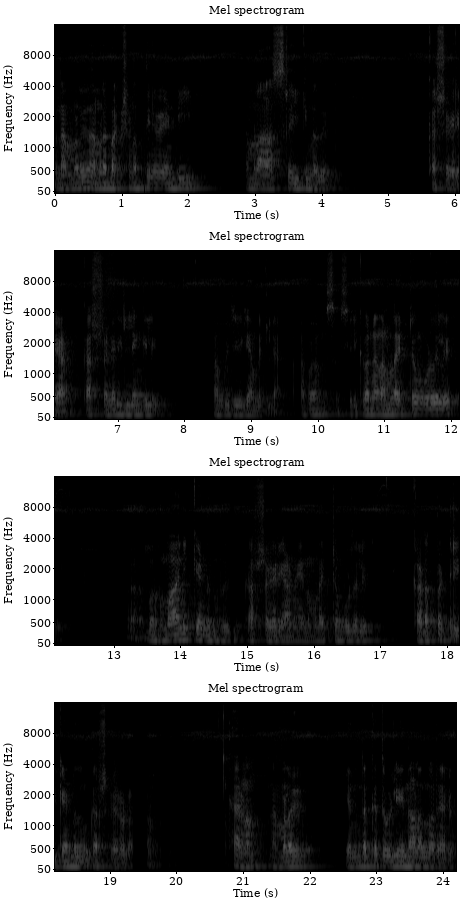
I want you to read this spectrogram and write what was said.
നമ്മൾ നമ്മുടെ ഭക്ഷണത്തിന് വേണ്ടി നമ്മൾ ആശ്രയിക്കുന്നത് കർഷകരെയാണ്. കർഷകരില്ലെങ്കിൽ നമുക്ക് ജീവിക്കാൻ പറ്റില്ല. അപ്പോൾ ശരിക്കും പറഞ്ഞാൽ നമ്മൾ ഏറ്റവും കൂടുതൽ ബഹുമാനിക്കേണ്ടുന്നത് കർഷകരെയാണ്. നമ്മൾ ഏറ്റവും കൂടുതൽ കടപ്പെട്ടിരിക്കേണ്ടതും കർഷകരോടാണ്. കാരണം നമ്മൾ എന്തൊക്കെ തൊഴിൽ ചെയ്യുന്ന ആളെന്ന് പറഞ്ഞാലും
